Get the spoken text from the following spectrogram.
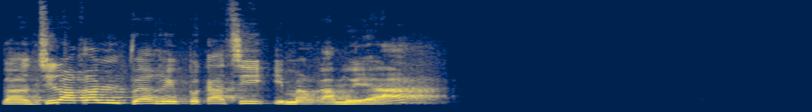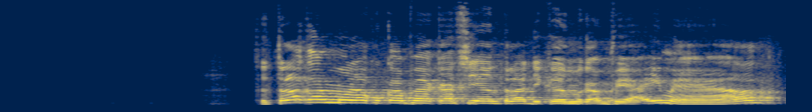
dan silakan verifikasi email kamu ya. Setelah kamu melakukan verifikasi yang telah dikirimkan via email,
